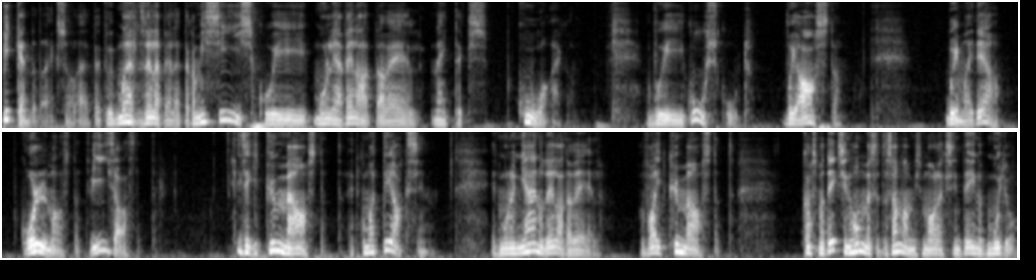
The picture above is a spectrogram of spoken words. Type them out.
pikendada, eks ole, et, et võib mõelda selle peale, et aga mis siis, kui mul jääb elada veel näiteks kuu aega või kuus kuud või aasta või ma ei tea, kolm aastat, viis aastat, isegi kümme aastat, et kui ma teaksin, et mul on jäänud elada veel vaid kümme aastat, kas ma teeksin homme sedasama, mis ma oleksin teinud muidu?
